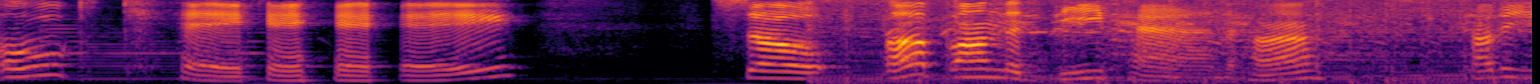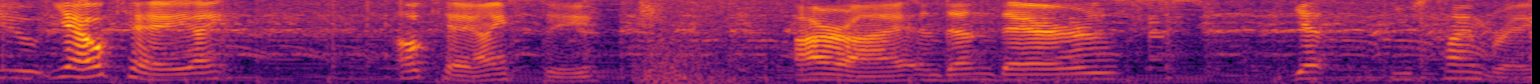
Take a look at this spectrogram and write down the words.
Okay. So up on the D-pad, huh? How do you? Yeah, okay. I. Okay, I see. All right, and then there's get use time break.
